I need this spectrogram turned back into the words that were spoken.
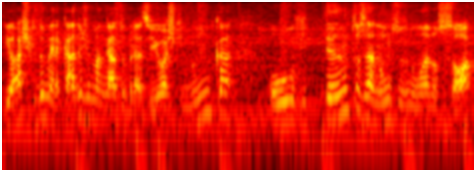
e eu acho que do mercado de mangás do Brasil, eu acho que nunca houve tantos anúncios num ano só.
